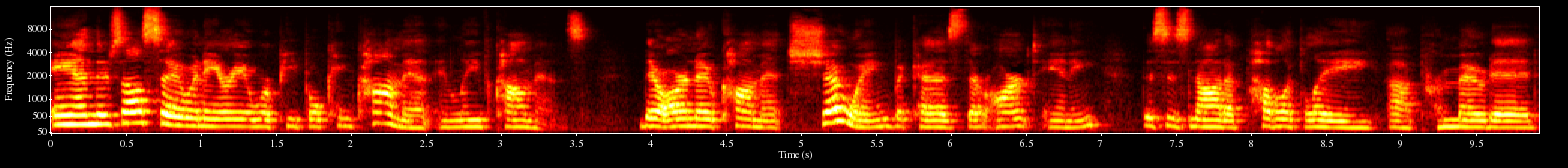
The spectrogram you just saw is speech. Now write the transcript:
And there's also an area where people can comment and leave comments. There are no comments showing because there aren't any. This is not a publicly uh, promoted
